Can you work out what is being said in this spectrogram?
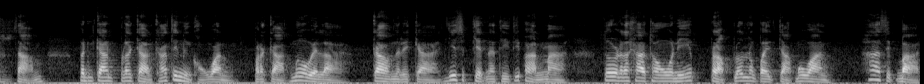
2563 เป็นการประกาศครั้งที่ 1 ของวัน ประกาศเมื่อเวลา9นาฬิกา27 นาทีที่ผ่านมา โดยราคาทองวันนี้ปรับลดลงไปจากเมื่อวาน 50 บาท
